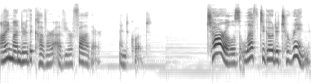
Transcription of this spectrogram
I'm under the cover of your father. Charles left to go to Turin,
